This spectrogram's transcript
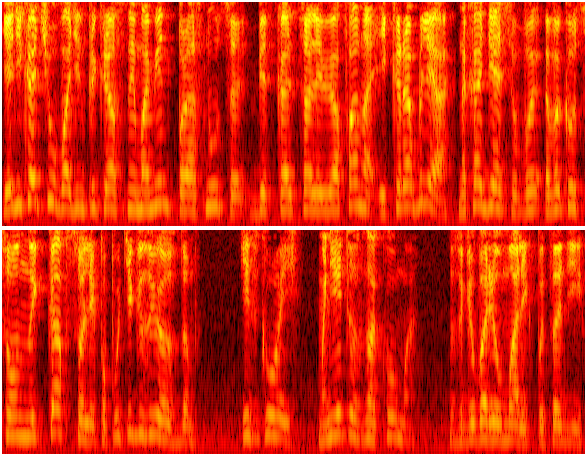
Я не хочу в один прекрасный момент проснуться без кольца Левиафана и корабля, находясь в эвакуационной капсуле по пути к звездам. «Изгой, мне это знакомо», — заговорил Малик позади.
